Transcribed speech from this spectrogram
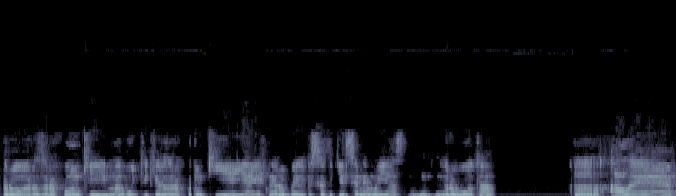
про розрахунки. Мабуть, такі розрахунки є. Я їх не робив. Все-таки це не моя робота. Е, але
